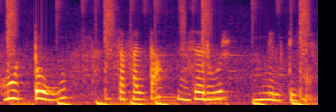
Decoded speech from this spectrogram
हों तो सफलता ज़रूर मिलती है।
